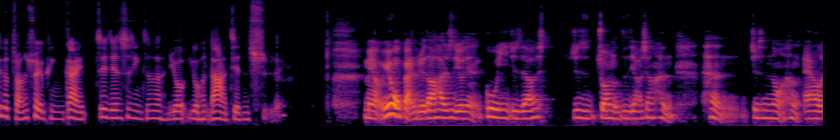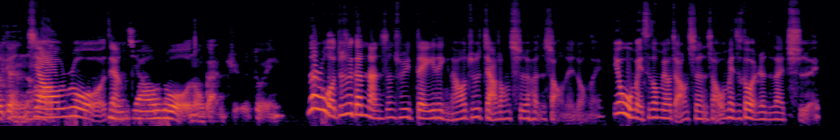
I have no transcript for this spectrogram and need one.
这个转水瓶盖这件事情真的很有有很大的坚持哎，没有，因为我感觉到他就是有点故意，就是要就是装的自己好像很很就是那种很 elegant，娇弱这样娇弱那种感觉。对，那如果就是跟男生出去 dating，然后就是假装吃很少那种嘞，因为我每次都没有假装吃很少，我每次都很认真在吃哎。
